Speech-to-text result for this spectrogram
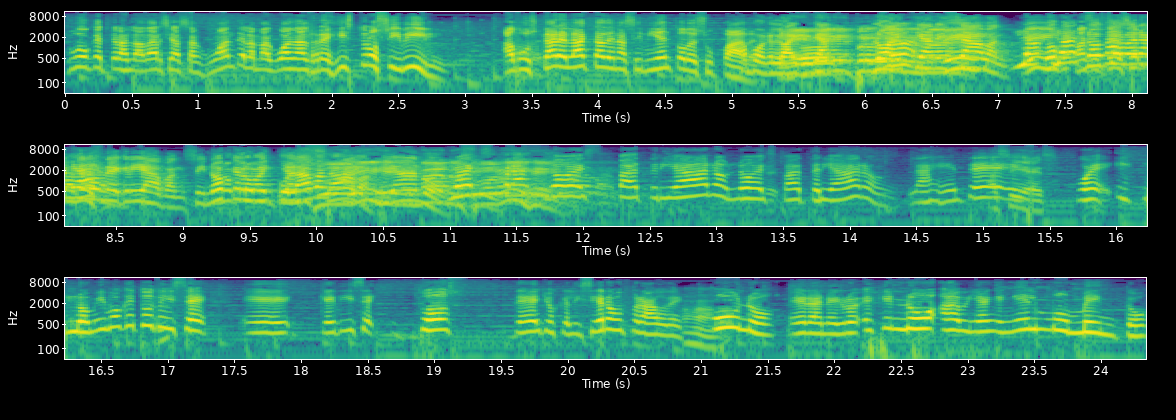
tuvo que trasladarse a San Juan de la Maguana al registro civil a buscar el acta de nacimiento de su Ah, padre. porque lo, haitian- lo haitianizaban. No, lo- no solo era que lo negriaban, sino No, que lo vinculaban a haitianos. Lo, expatriaron, lo expatriaron. La gente Así es. fue y lo mismo que tú dices, eh, que dice dos de ellos que le hicieron fraude, Ajá. uno era negro, es que no habían en el momento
